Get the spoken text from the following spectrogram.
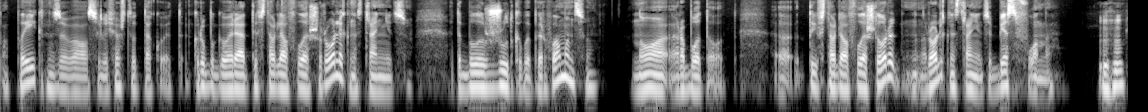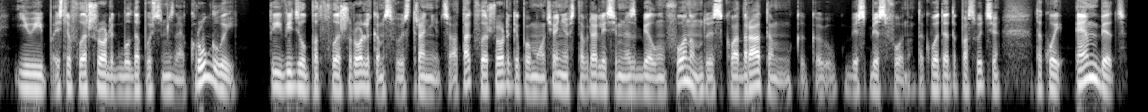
opaque назывался или еще что-то такое. Это, грубо говоря, ты вставлял флеш-ролик на страницу, это было жутко по перформансу, но работало. Э, ты вставлял флеш-ролик на страницу без фона. Угу. И если флеш-ролик был, допустим, не знаю, круглый, ты видел под флеш-роликом свою страницу. А так флеш-ролики по умолчанию вставлялись именно с белым фоном, то есть с квадратом, без, без фона. Так вот, это, по сути, такой эмбит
